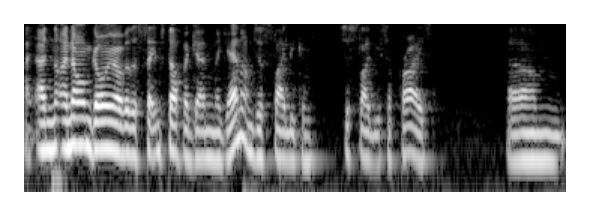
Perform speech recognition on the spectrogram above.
I, I know I'm going over the same stuff again and again. I'm just slightly just slightly surprised. Um,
